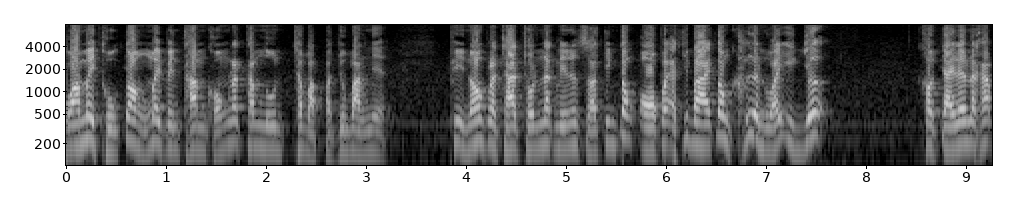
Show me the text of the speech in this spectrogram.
ความไม่ถูกต้องไม่เป็นธรรมของรัฐธรรมนูญฉบับปัจจุบันเนี่ยพี่น้องประชาชนนักเรียนนักศึกษาจึงต้องออกไปอธิบายต้องเคลื่อนไหวอีกเยอะ เข้าใจแล้วนะครับ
